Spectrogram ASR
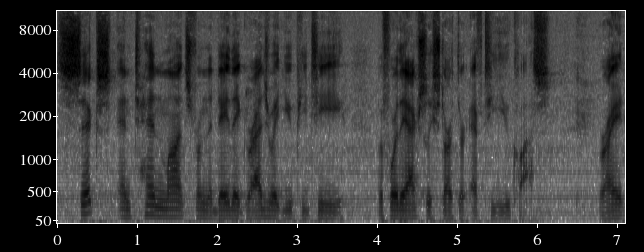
six and ten months from the day they graduate UPT before they actually start their FTU class, right?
